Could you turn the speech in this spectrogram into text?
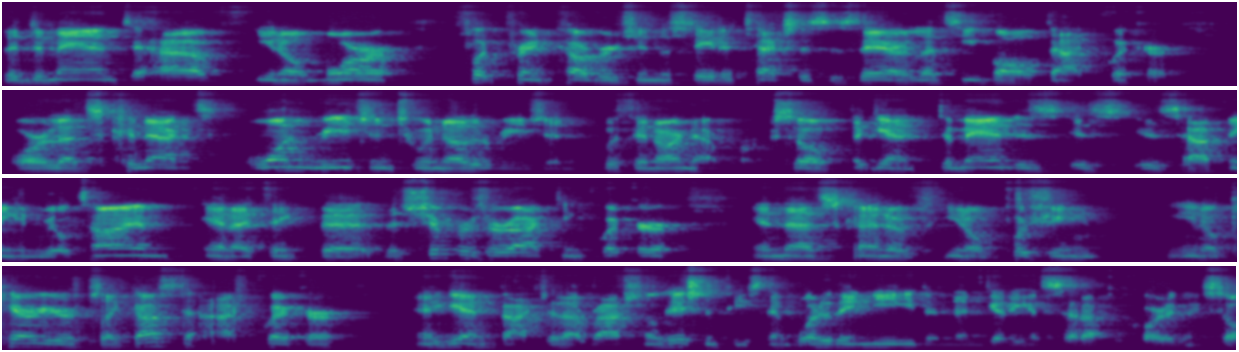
the demand to have, you know, more footprint coverage in the state of Texas is there. Let's evolve that quicker. Or let's connect one region to another region within our network so again, demand is is is happening in real time, and I think the the shippers are acting quicker, and that's kind of you know pushing you know carriers like us to act quicker. And again, back to that rationalization piece, then what do they need, and then getting it set up accordingly. So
